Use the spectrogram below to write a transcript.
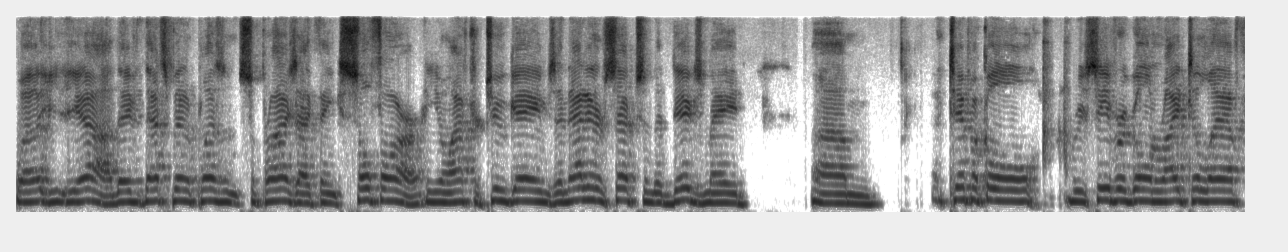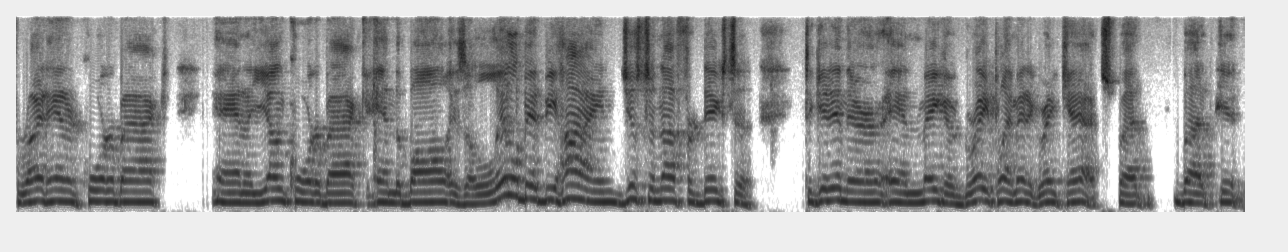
Well, yeah, they've that's been a pleasant surprise, I think, so far. You know, after two games and that interception that Diggs made, um, typical receiver going right to left, right-handed quarterback and a young quarterback, and the ball is a little bit behind, just enough for Diggs to to get in there and make a great play, made a great catch. But but it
